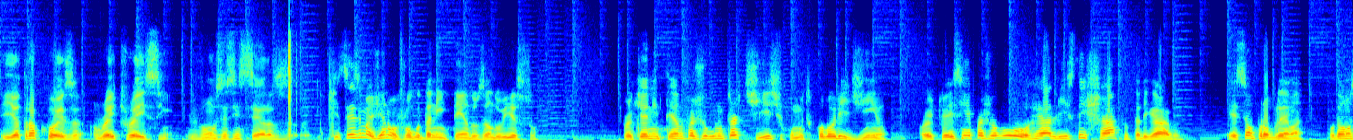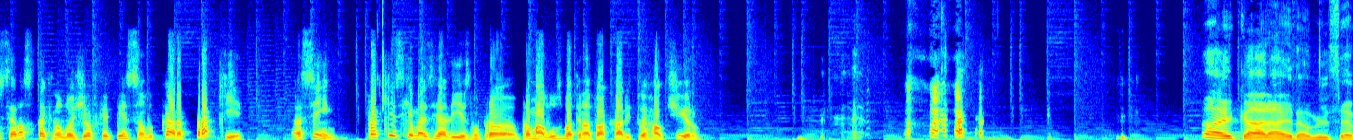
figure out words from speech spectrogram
E outra coisa, Ray Tracing, vamos ser sinceros, que vocês imaginam o jogo da Nintendo usando isso? Porque a Nintendo faz jogo muito artístico, muito coloridinho. Ray Tracing é pra jogo realista e chato, tá ligado? Esse é um problema. Quando anunciaram essa tecnologia, eu fiquei pensando, cara, pra quê? Assim, pra que isso que é mais realismo? Pra, pra uma luz bater na tua cara e tu errar o tiro? Ai, caralho, não, isso é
